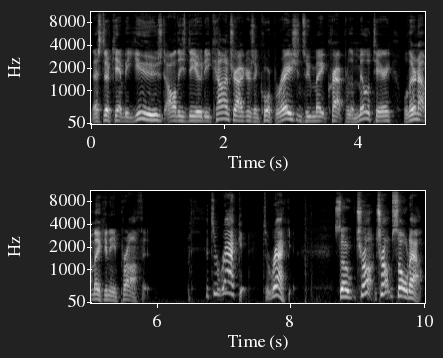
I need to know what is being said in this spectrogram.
That stuff can't be used. All these DoD contractors and corporations who make crap for the military, well, they're not making any profit. It's a racket. It's a racket. So Trump Trump sold out.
